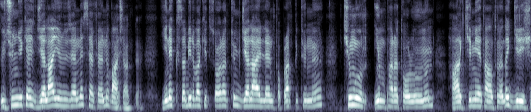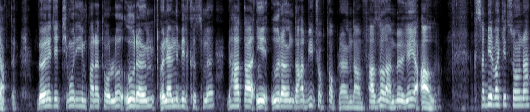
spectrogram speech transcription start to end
üçüncü kez Celayir üzerine seferini başlattı. Yine kısa bir vakit sonra tüm Celayirlerin toprak bütünlüğü Timur İmparatorluğu'nun hakimiyet altına da giriş yaptı. Böylece Timur İmparatorluğu Irak'ın önemli bir kısmı ve hatta Irak'ın daha birçok toprağından fazla olan bölgeyi aldı. Kısa bir vakit sonra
